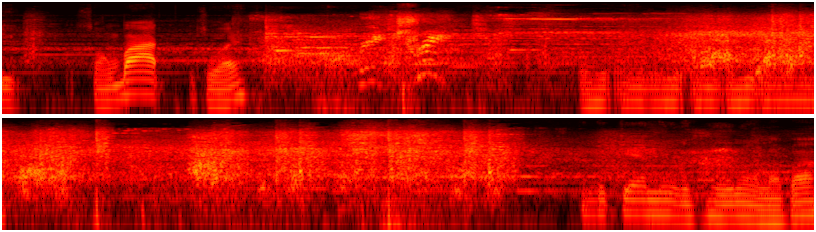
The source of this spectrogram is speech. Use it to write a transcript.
อีกสองบาท สวยโอ้ยอันนี้อันนี้อันนี้แกนี่กับเธอหน่อยหรอปะ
